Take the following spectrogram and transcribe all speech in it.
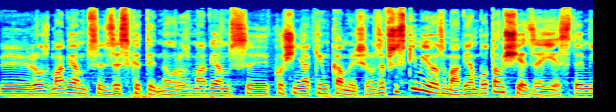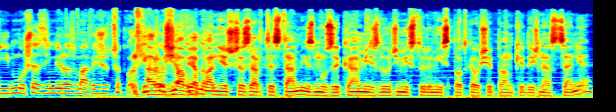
yy, rozmawiam ze Schetyną, rozmawiam z Kosiniakiem Kamyszem, ze wszystkimi rozmawiam, bo tam siedzę, jestem i muszę z nimi rozmawiać, że cokolwiek A rozmawia pan jeszcze z artystami, z muzykami, z ludźmi, z którymi spotkał się pan kiedyś na scenie?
